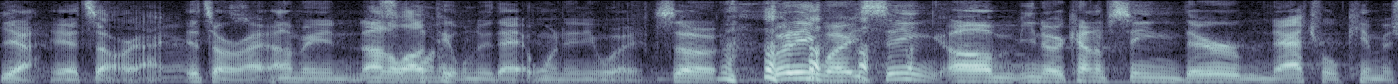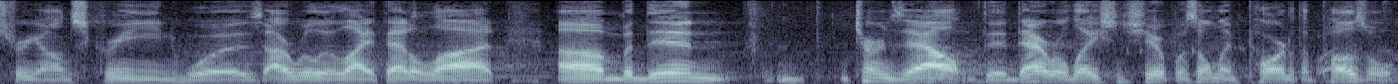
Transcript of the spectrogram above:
Yeah, yeah, it's all right. It's all right. I mean, not a lot of people knew that one anyway. So, but anyway, seeing, um, you know, kind of seeing their natural chemistry on screen was, I really liked that a lot. Um, but then it turns out that that relationship was only part of the puzzle.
